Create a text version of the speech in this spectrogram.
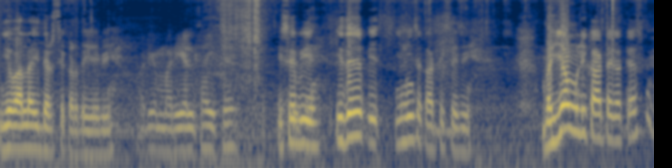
ये वाला इधर से कर दे ये भी। और ये मरियल था इसे। इसे भी इधर यहीं से काट इसे भी। भैया उंगली काटेगा कैसे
